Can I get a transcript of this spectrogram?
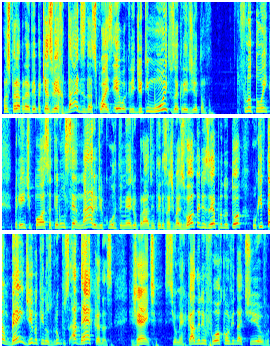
vamos esperar para ver para que as verdades das quais eu acredito e muitos acreditam flutuem para que a gente possa ter um cenário de curto e médio prazo interessante. Mas volto a dizer, produtor, o que também digo aqui nos grupos há décadas. Gente, se o mercado lhe for convidativo,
